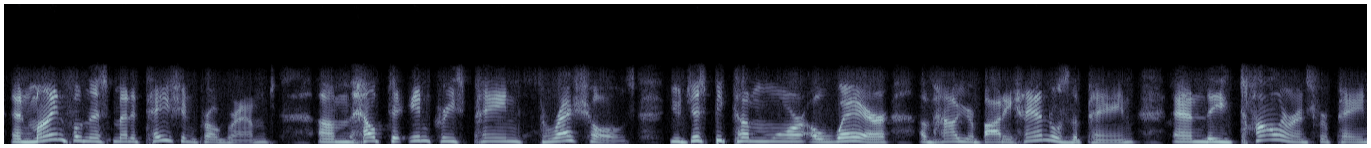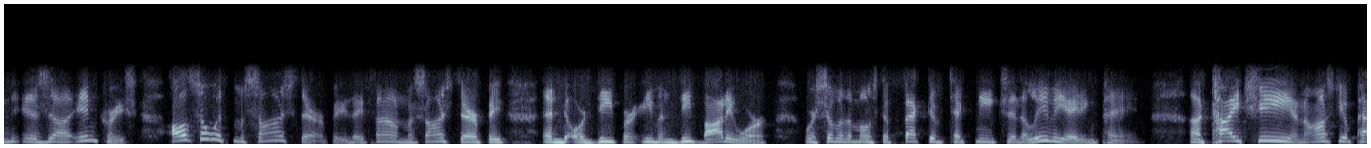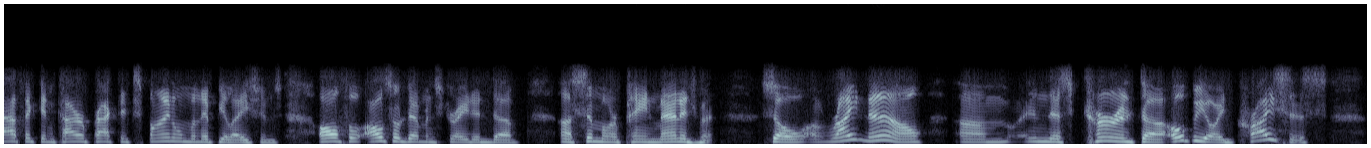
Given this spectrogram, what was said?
And mindfulness meditation programs um, help to increase pain thresholds. You just become more aware of how your body handles the pain, and the tolerance for pain is uh, increased. Also, with massage therapy, they found massage therapy and or deeper, even deep body work, were some of the most effective techniques at alleviating pain. Uh, tai Chi and osteopathic and chiropractic spinal manipulations also also demonstrated uh, uh, similar pain management. So uh, right now, um, in this current uh, opioid crisis,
